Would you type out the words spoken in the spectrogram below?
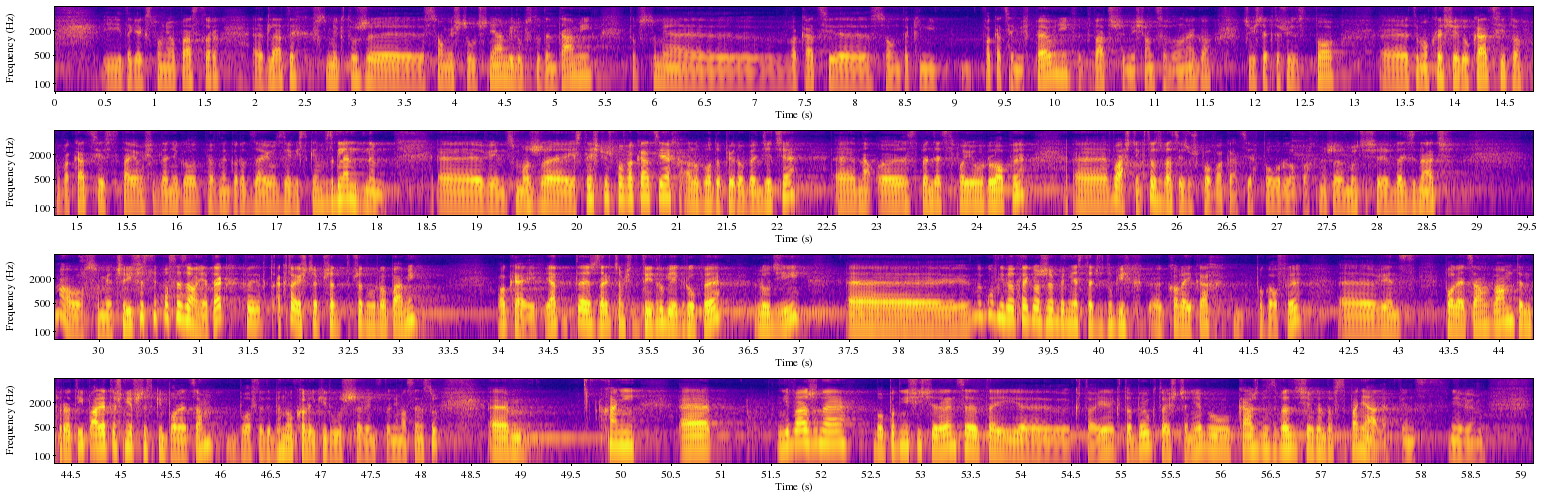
I tak jak wspomniał pastor, e, dla tych w sumie, którzy są jeszcze uczniami lub studentami, to w sumie wakacje są takimi wakacjami w pełni, te 2-3 miesiące wolnego. Oczywiście jak ktoś jest po E, tym okresie edukacji, to wakacje stają się dla niego pewnego rodzaju zjawiskiem względnym. E, więc może jesteście już po wakacjach, albo dopiero będziecie e, spędzać swoje urlopy. Właśnie, kto z Was jest już po wakacjach, po urlopach? Może możecie się dać znać? Mało w sumie, czyli wszyscy po sezonie, tak? A kto jeszcze przed, przed urlopami? Okej, okay. ja też zaliczam się do tej drugiej grupy ludzi. E, no, głównie dlatego, żeby nie stać w długich e, kolejkach po gofry, e, więc polecam Wam ten protip, ale też nie wszystkim polecam, bo wtedy będą kolejki dłuższe, więc to nie ma sensu. Kochani, nieważne, bo podnieśliście ręce tutaj, kto, je, kto był, kto jeszcze nie był, każdy z Was dzisiaj wygląda wspaniale, więc nie wiem,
